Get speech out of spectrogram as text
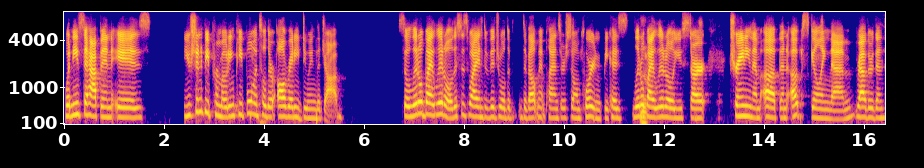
what needs to happen is you shouldn't be promoting people until they're already doing the job. So little by little, this is why individual de- development plans are so important because little by little you start training them up and upskilling them rather than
